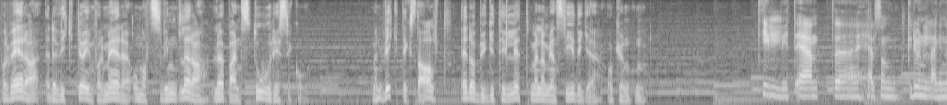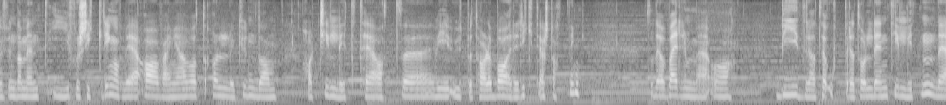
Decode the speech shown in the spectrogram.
For Vera er det viktig å informere om at svindlere løper en stor risiko. Men viktigst av alt er det å bygge tillit mellom Gjensidige og kunden. Tillit er et eh, helt sånn grunnleggende fundament i forsikring, og vi er avhengig av at alle kundene har tillit til at eh, vi utbetaler bare riktig erstatning. Så det å være med og bidra til å opprettholde den tilliten, det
